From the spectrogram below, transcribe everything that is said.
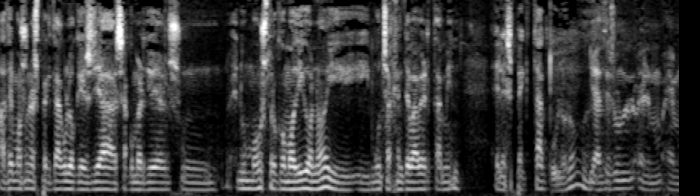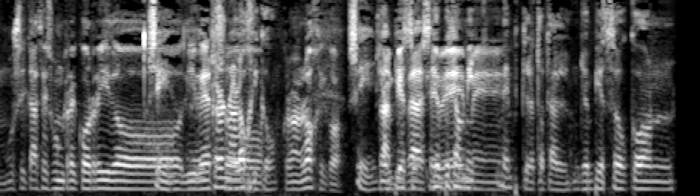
hacemos un espectáculo que es ya se ha convertido en un, en un monstruo, como digo, ¿no? Y, y mucha gente va a ver también el espectáculo, ¿no? Y haces un, en, en música haces un recorrido Sí, eh, diverso. cronológico. Cronológico. Sí, O sea, yo empiezo, yo empiezo mi- total. Yo empiezo con,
